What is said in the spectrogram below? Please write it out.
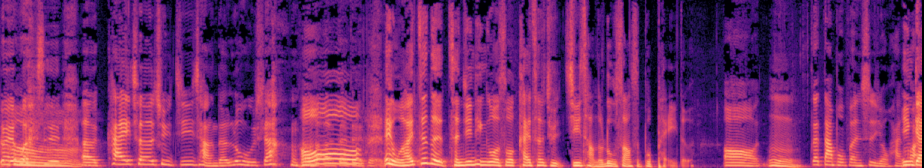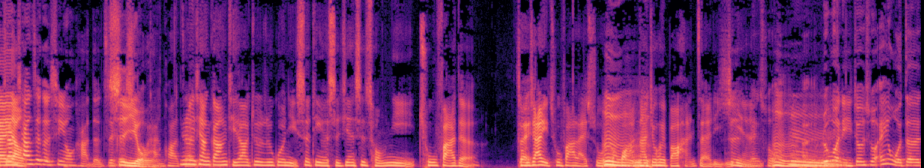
对，或者是呃，开车去机场的路上，哦，对对对，哎，我还真的曾经听过说，开车去机场的路上是不赔的，哦，嗯，在大部分是有含，应该要像这个信用卡的这个是有含跨，因为像刚刚提到，就是如果你设定的时间是从你出发的。从家里出发来说的话，那就会包含在里面。是没错。嗯，如果你就是说，哎，我的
